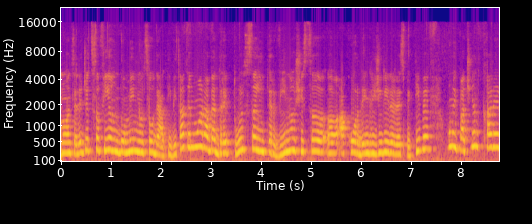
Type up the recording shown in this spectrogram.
mă înțelegeți, să fie în domeniul său de activitate, nu ar avea dreptul să intervină și să uh, acorde îngrijirile respective unui pacient care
